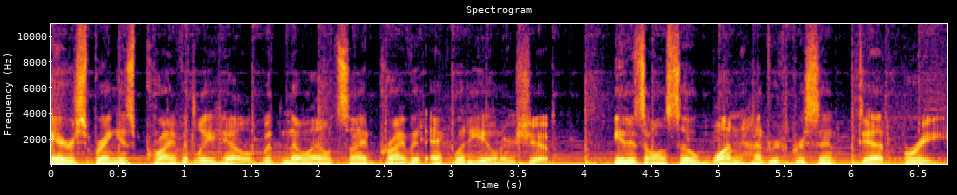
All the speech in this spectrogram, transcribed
AireSpring is privately held with no outside private equity ownership. It is also 100% debt-free.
